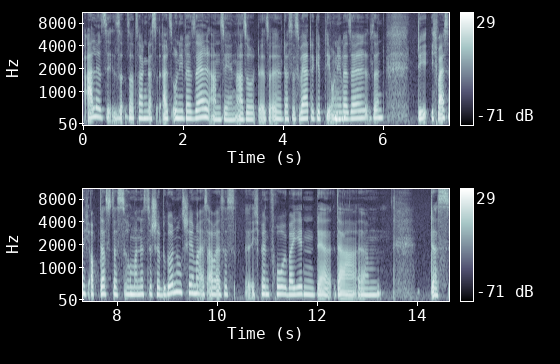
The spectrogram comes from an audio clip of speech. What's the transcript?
alle sozusagen das als universell ansehen. Also, äh, dass es Werte gibt, die mhm. universell mhm. sind. Die, ich weiß nicht, ob das das humanistische Begründungsschema ist, aber es ist, ich bin froh über jeden, der da ähm, das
